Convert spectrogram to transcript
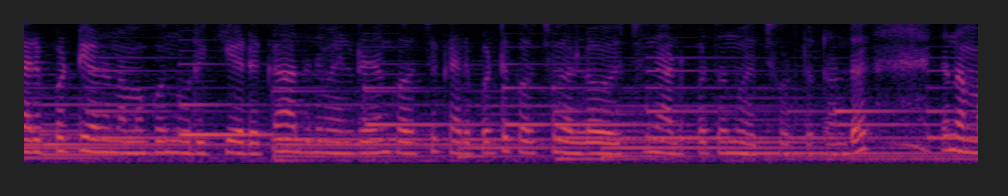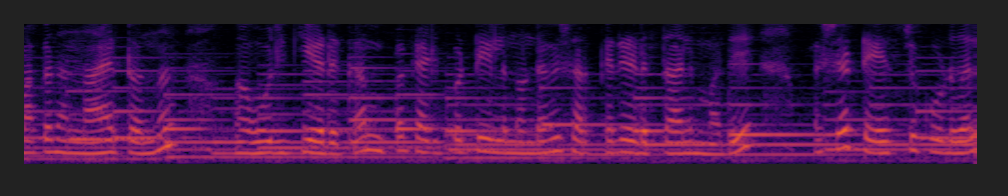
കരിപ്പട്ടി ഒന്ന് നമുക്കൊന്ന് ഉരുക്കിയെടുക്കാം. അതിന് വേണ്ടി ഞാൻ കുറച്ച് കരിപ്പട്ടി കുറച്ച് വെള്ളം ഒഴിച്ച് ഞാൻ അടുപ്പത്തൊന്ന് വെച്ച് കൊടുത്തിട്ടുണ്ട്. ഇത് നമുക്ക് നന്നായിട്ടൊന്ന് ഉരുക്കിയെടുക്കാം. ഇപ്പോൾ കരിപ്പൊട്ടി ഇല്ലെന്നുണ്ടെങ്കിൽ ശർക്കര എടുത്താലും മതി. പക്ഷേ ടേസ്റ്റ് കൂടുതൽ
